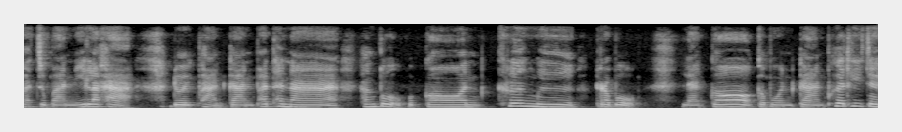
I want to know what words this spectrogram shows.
ปัจจุบันนี้ละค่ะ โดยผ่านการพัฒนาทั้งตัวอุปกรณ์ เครื่องมือ ระบบ และก็กระบวนการเพื่อที่จะ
